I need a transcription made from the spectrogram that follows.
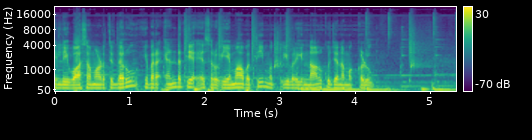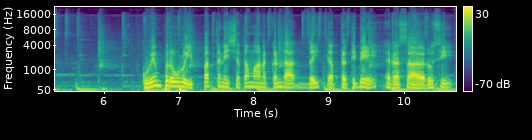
ಇಲ್ಲಿ ವಾಸ ಮಾಡುತ್ತಿದ್ದರು. ಇವರ ಹೆಂಡತಿಯ ಹೆಸರು ಹೇಮಾವತಿ ಮತ್ತು ಇವರಿಗೆ ನಾಲ್ಕು ಜನ ಮಕ್ಕಳು. ಕುವೆಂಪುರವರು ಇಪ್ಪತ್ತನೇ ಶತಮಾನ ಕಂಡ ದೈತ್ಯ ಪ್ರತಿಭೆ ರಸ ಋಷಿ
